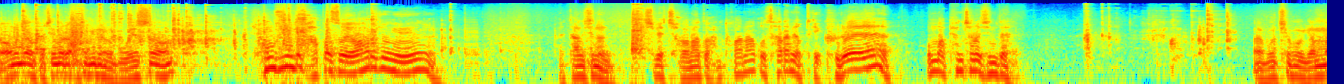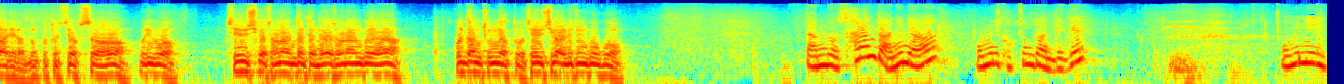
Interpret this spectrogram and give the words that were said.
어머니하고 제대로 안 챙기는 거 뭐했어? 형수님도 바빴어요 하루 종일 당신은 집에 전화도 한 통 안 하고 사람이 어떻게 그래 엄마 편찮으신데 아, 묻히고 연말이라 눈꽃도 새 없어. 그리고 재유 씨가 전화 안 될 때 내가 전화한 거야. 골다공 청약도 재유 씨가 알려준 거고. 난 뭐 사람도 아니냐? 어머니 걱정도 안 되게? 어머니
